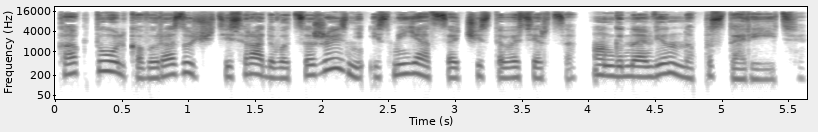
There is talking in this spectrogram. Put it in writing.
Как только вы разучитесь радоваться жизни и смеяться от чистого сердца, мгновенно постареете.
